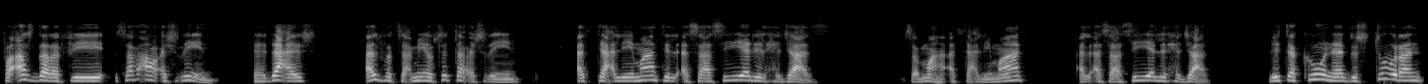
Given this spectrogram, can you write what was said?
فأصدر في 27 11 1926 التعليمات الأساسية للحجاز. سماها التعليمات الأساسية للحجاز لتكون دستورا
